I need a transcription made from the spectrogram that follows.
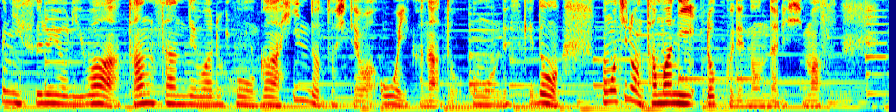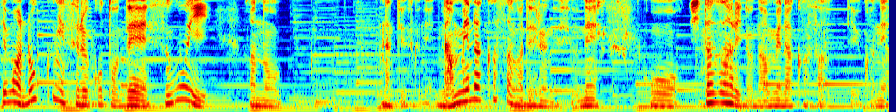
クにするよりは炭酸で割る方が頻度としては多いかなと思うんですけど、もちろんたまにロックで飲んだりします。で、まあ、ロックにすることですごい、あの、なんていうんですかね、滑らかさが出るんですよね。こう、舌触りの滑らかさっていうかね、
